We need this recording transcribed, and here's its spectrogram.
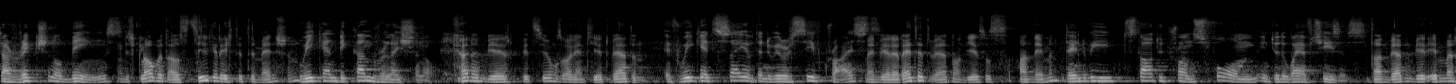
directional beings, Und ich glaube, als zielgerichtete Menschen we can become relational. können wir beziehungsorientiert werden. If we get saved and we receive Christ, Wenn wir errettet werden und Jesus annehmen, then we start to transform into the way of Jesus. dann werden wir immer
